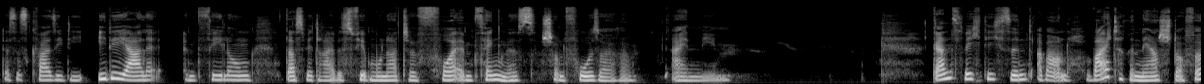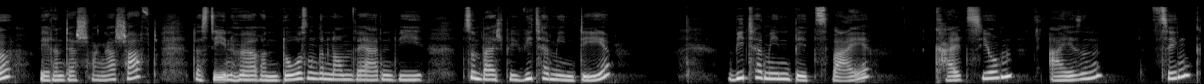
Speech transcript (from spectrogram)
Das ist quasi die ideale Empfehlung, dass wir drei bis vier Monate vor Empfängnis schon Folsäure einnehmen. Ganz wichtig sind aber auch noch weitere Nährstoffe während der Schwangerschaft, dass die in höheren Dosen genommen werden, wie zum Beispiel Vitamin D, Vitamin B2, Calcium, Eisen, Zink,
